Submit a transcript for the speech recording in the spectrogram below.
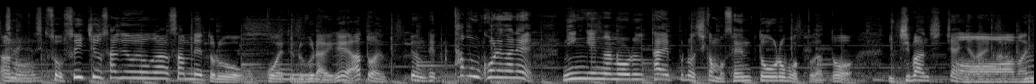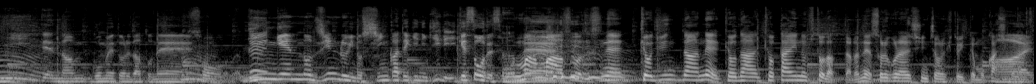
あのそう水中作業用が3メートルを超えてるぐらいであとはで多分これがね人間が乗るタイプのしかも戦闘ロボットだと一番ちっちゃいんじゃないかなあーまあ2.5メートルだとね、そう。で人間の人類の進化的にギリいけそうですもんね。まあまあそうですね。うん。巨人なね巨大巨体の人だったらねそれぐらいの身長の人いてもおかしくはないい。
